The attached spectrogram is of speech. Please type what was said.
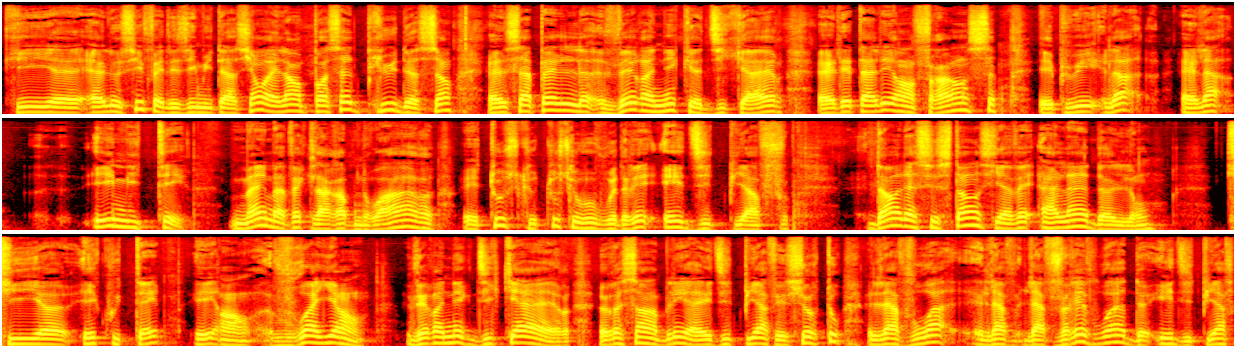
qui euh, elle aussi fait des imitations. Elle en possède plus de 100 elle s'appelle Véronique Dicker. Elle est allée en France. Et puis là elle a imité même avec la robe noire et tout ce que, tout ce que vous voudrez, Edith Piaf. Dans l'assistance, il y avait Alain Delon qui euh, écoutait et en voyant Véronique Dicker ressembler à Edith Piaf et surtout la voix, la, vraie voix de Edith Piaf,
